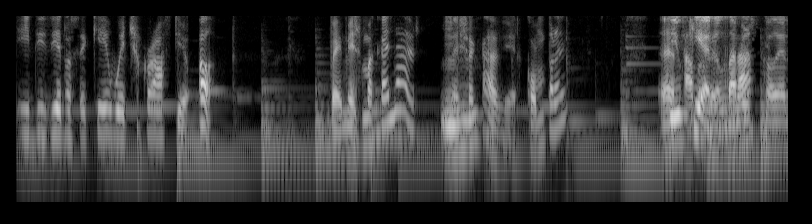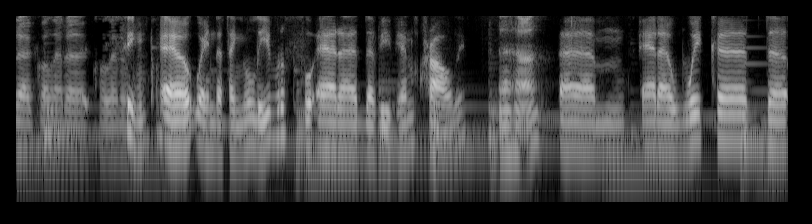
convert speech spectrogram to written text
e dizia não sei o que, Witchcraft. E eu, oh veio mesmo a calhar. Uhum. Deixa cá ver. Comprei. Uh, e o que era? Qual era, qual era, qual era? Sim, eu ainda tenho o livro, era da Vivian Crowley. Uh -huh. um, era Wicca The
